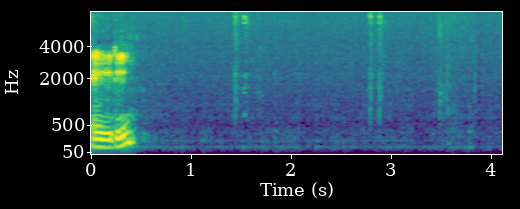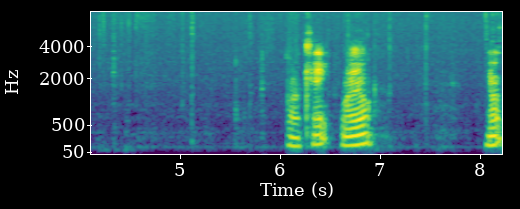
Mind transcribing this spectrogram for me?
80. Okay, well, not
